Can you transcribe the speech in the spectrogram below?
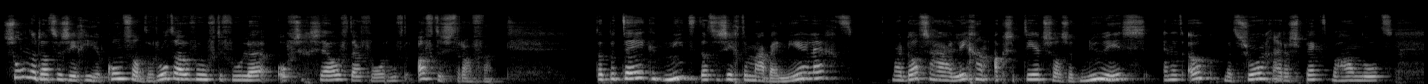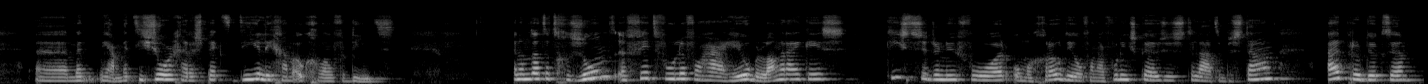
zonder dat ze zich hier constant rot over hoeft te voelen of zichzelf daarvoor hoeft af te straffen. Dat betekent niet dat ze zich er maar bij neerlegt, maar dat ze haar lichaam accepteert zoals het nu is en het ook met zorg en respect behandelt, uh, met, ja, met die zorg en respect die je lichaam ook gewoon verdient. En omdat het gezond en fit voelen voor haar heel belangrijk is, kiest ze er nu voor om een groot deel van haar voedingskeuzes te laten bestaan uit producten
